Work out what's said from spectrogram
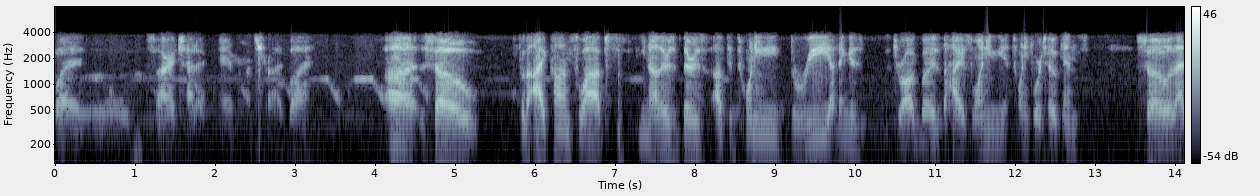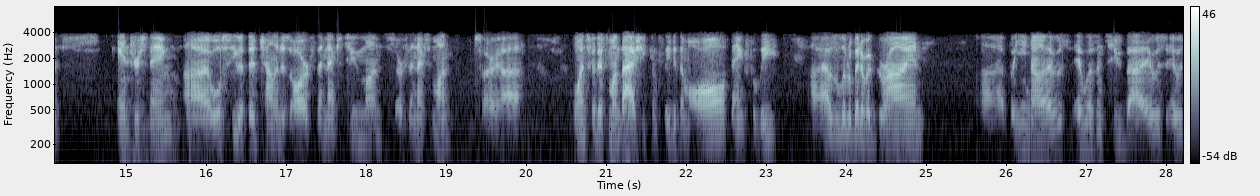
but sorry, I just had an ambulance drive by. Uh, so for the icon swaps, you know, there's there's up to 23, I think is Drogba is the highest one. You can get 24 tokens. So that's interesting. Uh, we'll see what the challenges are for the next two months, or for the next month. Sorry. Uh, once for this month, I actually completed them all, thankfully. Uh, that was a little bit of a grind, uh, but you know, it was it wasn't too bad. It was it was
